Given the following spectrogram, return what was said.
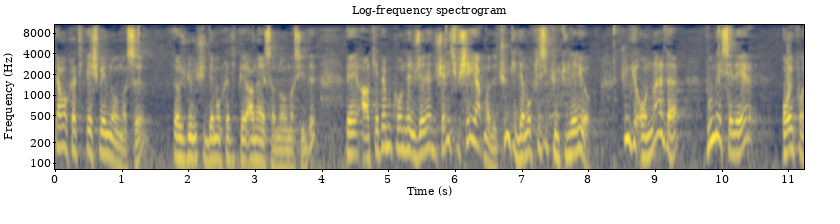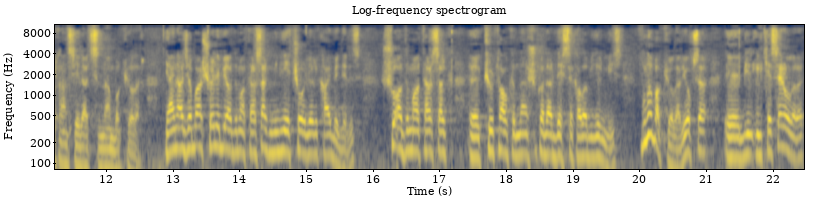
demokratikleşmenin olması, özgürlükçü demokratik bir anayasanın olmasıydı. Ve AKP bu konuda üzerine düşen hiçbir şey yapmadı. Çünkü demokrasi kültürleri yok. Çünkü onlar da bu meseleye oy potansiyeli açısından bakıyorlar. Yani acaba şöyle bir adım atarsak milliyetçi oyları kaybederiz. Şu adımı atarsak e, Kürt halkından şu kadar destek alabilir miyiz? Buna bakıyorlar. Yoksa e, bir ilkesel olarak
